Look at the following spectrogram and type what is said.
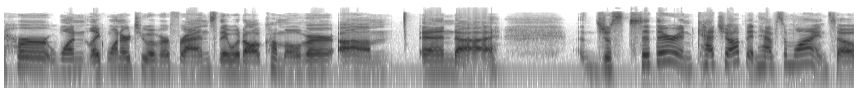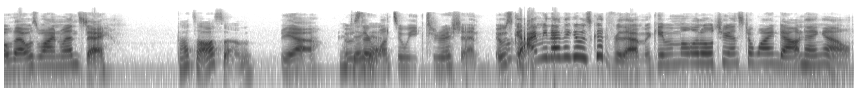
her one like one or two of her friends, they would all come over, um, and uh, just sit there and catch up and have some wine. So that was Wine Wednesday. That's awesome. Yeah, I it was their it. once a week tradition. It was good. I mean, I think it was good for them. It gave them a little chance to wind down, hang out.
